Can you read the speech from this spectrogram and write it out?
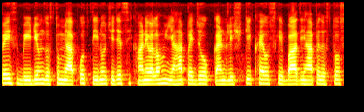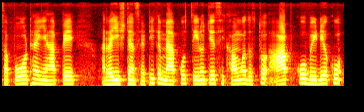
पे इस वीडियो में दोस्तों, मैं आपको तीनों चीज़ें सिखाने वाला हूँ। यहाँ पे जो कैंडलिस्टिक है, उसके बाद यहाँ पे दोस्तों सपोर्ट है, यहाँ पे रजिस्टेंस है। ठीक है, मैं आपको तीनों चीज़ें सिखाऊँगा दोस्तों। आपको वीडियो को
